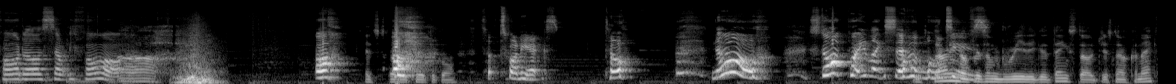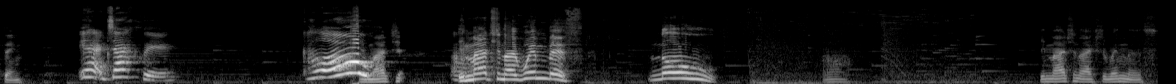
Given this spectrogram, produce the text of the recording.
Four dollars seventy-four. Ah, oh, it's so Oh. typical. twenty x. No, no! Stop putting like seven more starting off with some really good things though, just no connecting. Yeah, exactly. Hello. Imagine, Oh. imagine I win this. No. Imagine I actually win this.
